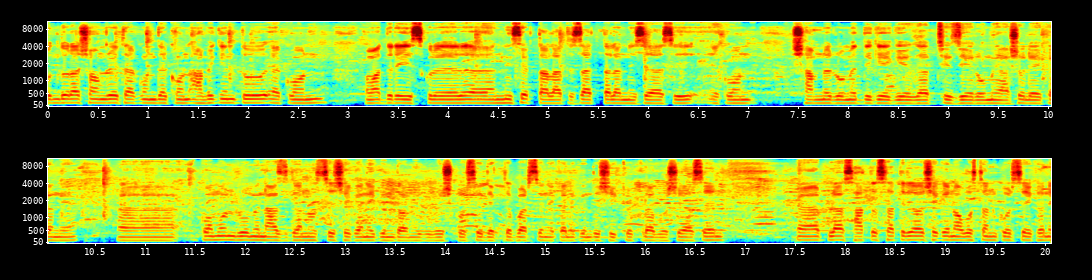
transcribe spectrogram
বন্ধুরা সঙ্গে থাকুন, দেখুন। আমি কিন্তু এখন আমাদের এই স্কুলের নিচের তালাতে, চারতলার নিচে আছি। এখন সামনের রুমের দিকে এগিয়ে যাচ্ছি। যে রুমে আসলে এখানে কমন রুমে নাচ গান হচ্ছে, সেখানে কিন্তু আমি প্রবেশ করছি। দেখতে পাচ্ছেন, এখানে কিন্তু শিক্ষকরা বসে আছেন। প্লাস ছাত্রছাত্রীরাও সেখানে অবস্থান করছে। এখানে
